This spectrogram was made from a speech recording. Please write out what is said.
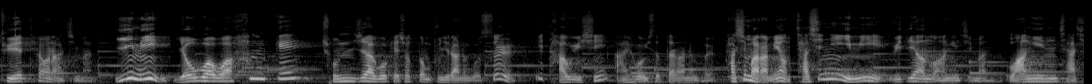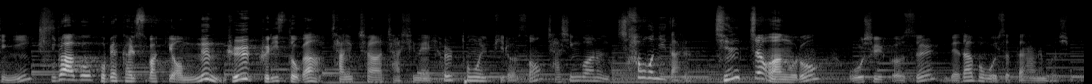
뒤에 태어나지만 이미 여호와와 함께 존재하고 계셨던 분이라는 것을 이 다윗이 알고 있었다라는 거예요. 다시 말하면 자신이 이미 위대한 왕이지만 왕인 자신이 주라고 고백할 수밖에 없는 그 그리스도가 장차 자신의 혈통을 빌어서 자신과는 차원이 다른 진짜 왕으로 오실 것을 내다보고 있었다라는 것입니다.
